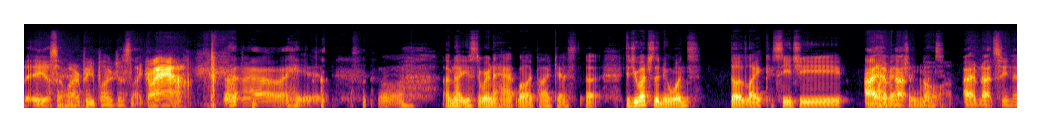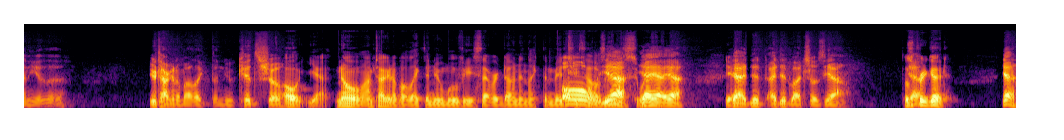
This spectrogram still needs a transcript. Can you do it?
the ASMR people are just like, wow. Oh, I hate it. Oh, I'm not used to wearing a hat while I podcast. Uh, did you watch the new ones? The like CG I have not. action No, ones? I have not seen any of the. You're talking about like the new kids show. Oh yeah, no, I'm talking about like the new movies that were done in like the mid 2000s. Oh yeah, 2000s. yeah, yeah, yeah, yeah. yeah, I did. I did watch those. Yeah, those are pretty good. yeah.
